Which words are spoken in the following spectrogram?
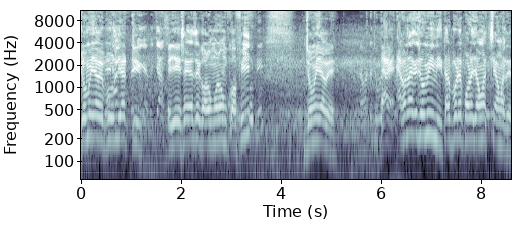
জমে যাবে পুরুলিয়ার টিম এই যে এসে গেছে গরম গরম কফি জমে যাবে। এখন আগে জমিনি তারপরে পরে জমাচ্ছে আমাদের।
